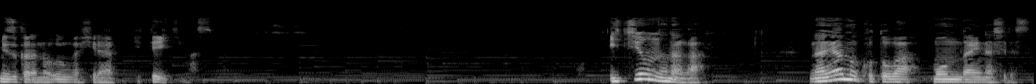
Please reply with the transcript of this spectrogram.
自らの運が開いていきます。147が悩むことは問題なしです。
